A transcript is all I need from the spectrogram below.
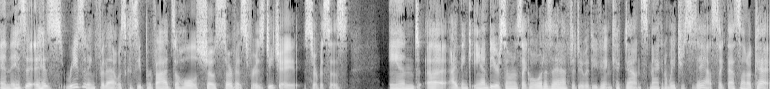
And his his reasoning for that was because he provides a whole show service for his DJ services. And uh, I think Andy or someone was like, "Well, what does that have to do with you getting kicked out and smacking a waitress's ass? Like that's not okay."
